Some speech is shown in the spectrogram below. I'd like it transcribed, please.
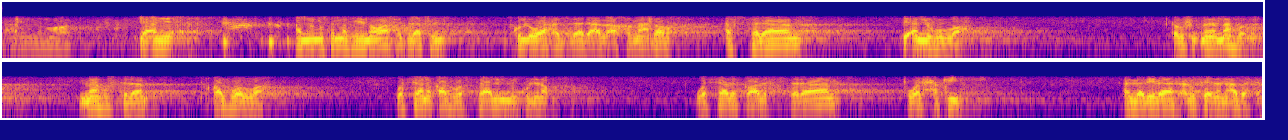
يعني المراد. يعني أن المسمى فيهما واحد لكن كل واحد زاد على الآخر معذر السلام بأنه الله. ما هو ما هو السلام؟ قال هو الله. والثاني قال هو السالم من كل نقص. والثالث قال السلام هو الحكيم الذي لا يفعل فعلا عبثا.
